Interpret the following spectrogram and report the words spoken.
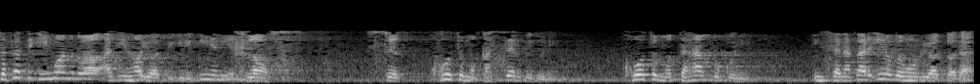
صفت ایمان را از اینها یاد بگیریم. این یعنی اخلاص. صدق. خودت مقصر بدونی. خودت متهم بکنی. این سه نفر اینو به یاد دادن.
